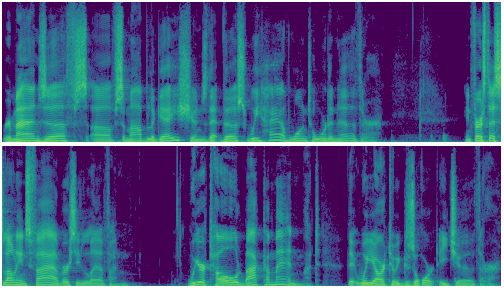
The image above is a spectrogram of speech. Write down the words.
reminds us of some obligations that thus we have one toward another. In 1 Thessalonians 5, verse 11, we are told by commandment that we are to exhort each other.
